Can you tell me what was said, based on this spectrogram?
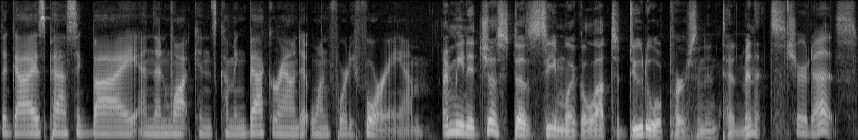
the guys passing by, and then Watkins coming back around at 1:44 a.m. I mean, it just does seem like a lot to do to a person in 10 minutes. Sure does.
